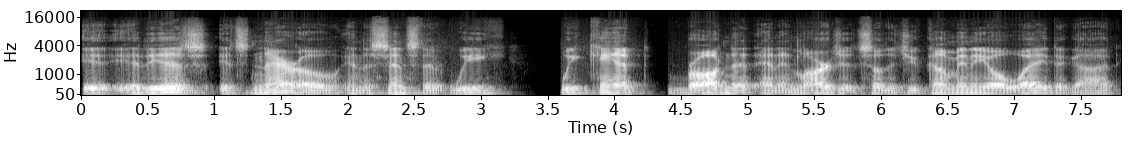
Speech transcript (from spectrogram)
it, it is, it's narrow in the sense that we we can't broaden it and enlarge it so that you come any old way to God,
